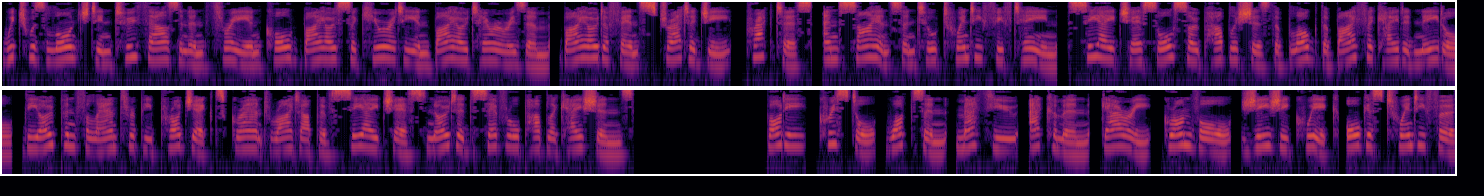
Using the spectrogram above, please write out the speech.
which was launched in 2003 and called Biosecurity and Bioterrorism, Biodefense Strategy, Practice, and Science until 2015. CHS also publishes the blog The Bifurcated Needle. The Open Philanthropy Project's grant write-up of CHS noted several publications, Boddie, Crystal, Watson, Matthew, Ackerman, Gary, Gronvall, Gigi Kwik August 21,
